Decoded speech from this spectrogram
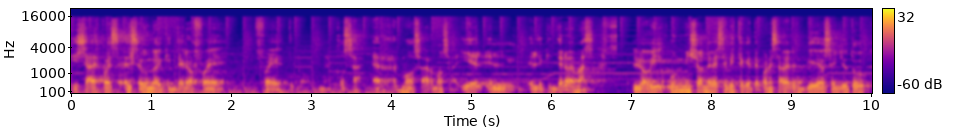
Y ya después el segundo de Quintero fue, fue una cosa hermosa, hermosa. Y el, el de Quintero además lo vi un millón de veces, viste que te pones a ver videos en YouTube.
